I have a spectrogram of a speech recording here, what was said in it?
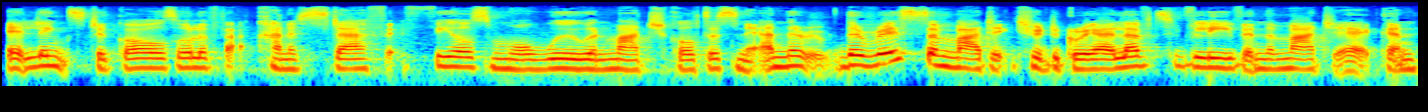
it links to goals all of that kind of stuff it feels more woo and magical doesn't it and there, there is some magic to a degree i love to believe in the magic and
